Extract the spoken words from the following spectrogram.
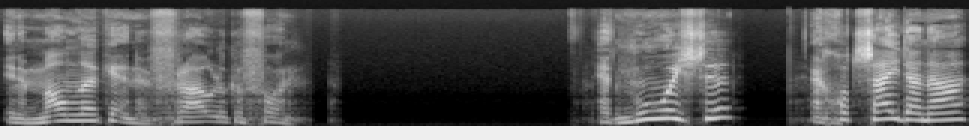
In een mannelijke en een vrouwelijke vorm. Het mooiste, en God zei daarna,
